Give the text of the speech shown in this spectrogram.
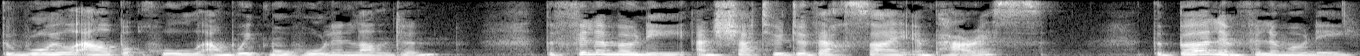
the Royal Albert Hall and Wigmore Hall in London, the Philharmonie and Chateau de Versailles in Paris, the Berlin Philharmonie,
